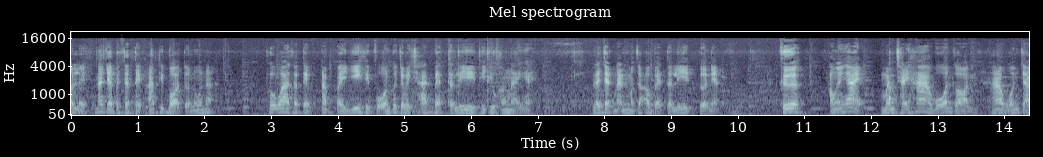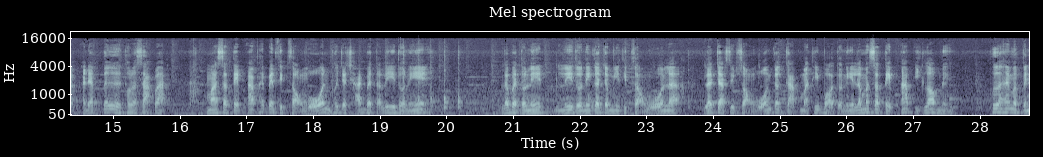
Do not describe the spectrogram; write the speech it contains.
ลต์เลย น่าจะเป็นสเต็ปอัพที่บอร์ดตัวนู้นอะเพื่อว่าสเต็ปอัพไป 20 โวลต์เพื่อจะไปชาร์จแบตเตอรี่ที่อยู่ข้างในไง และจากนั้นมันก็เอาแบตเตอรี่ตัวเนี้ย คือเอาง่ายๆ มันใช้ 5 โวลต์ก่อน 5 โวลต์จากอะแดปเตอร์โทรศัพท์อะมาสเต็ปอัพให้เป็น 12 โวลต์เพื่อจะชาร์จแบตเตอรี่ตัวนี้ แล้วแบตตัวนี้รี่ตัวนี้ก็จะมี 12 โวลต์แล้ว แล้วจาก 12 โวลต์ก็กลับมาที่บอร์ดตัวนี้แล้วมันสเต็ปอัพอีกรอบหนึ่งเพื่อให้มันเป็น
